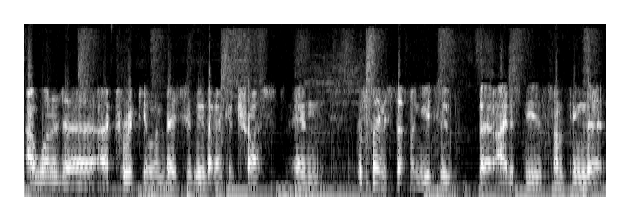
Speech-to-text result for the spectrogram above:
I wanted a, a curriculum basically that I could trust. And there's plenty of stuff on YouTube, but I just needed something that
